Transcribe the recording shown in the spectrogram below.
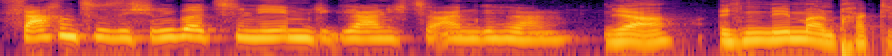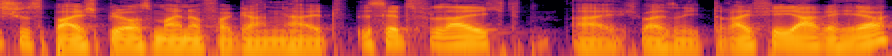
Sachen zu sich rüberzunehmen, die gar nicht zu einem gehören. Ja, ich nehme mal ein praktisches Beispiel aus meiner Vergangenheit. Ist jetzt vielleicht, ah, ich weiß nicht, drei, vier Jahre her.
